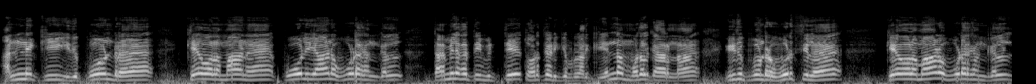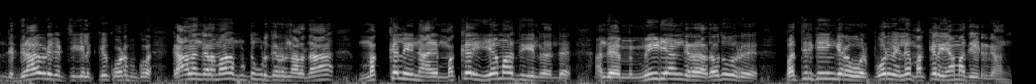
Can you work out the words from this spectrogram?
அன்னைக்கு இது போன்ற கேவலமான போலியான ஊடகங்கள் தமிழகத்தை விட்டு துரத்தடிக்கப்படுவதற்கு என்ன முதல் காரணம்? இது போன்ற ஒரு சில கேவலமான ஊடகங்கள் இந்த திராவிட கட்சிகளுக்கு காலங்காலமாக முட்டு கொடுக்கறதுனால தான் மக்களை மக்களை ஏமாத்துகின்ற அந்த அந்த மீடியாங்கிற அதாவது ஒரு பத்திரிகைங்கிற ஒரு போர்வையில் மக்களை ஏமாத்திட்டு இருக்காங்க.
